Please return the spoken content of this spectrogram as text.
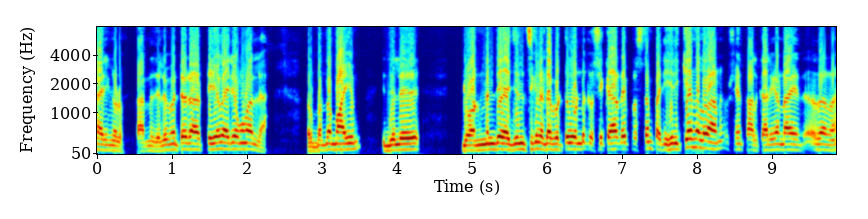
കാര്യങ്ങളും. കാരണം ഇതിൽ മറ്റൊരു രാഷ്ട്രീയ കാര്യങ്ങളല്ല. നിർബന്ധമായും ഇതിൽ ഗവൺമെന്റ് ഏജൻസികൾ ഇടപെട്ടുകൊണ്ട് കൃഷിക്കാരുടെ പ്രശ്നം പരിഹരിക്കുക എന്നുള്ളതാണ്. പക്ഷേ താൽക്കാലികം ഉണ്ടായതാണ്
